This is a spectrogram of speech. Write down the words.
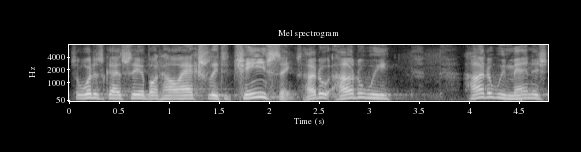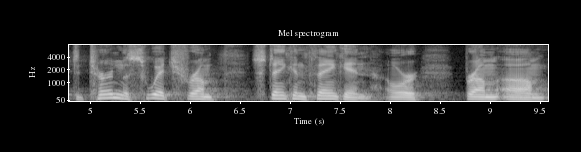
so what does God say about how actually to change things? How do, how do we how do we manage to turn the switch from stinking thinking or from um,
